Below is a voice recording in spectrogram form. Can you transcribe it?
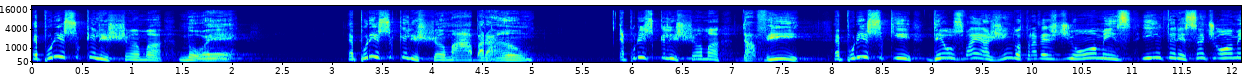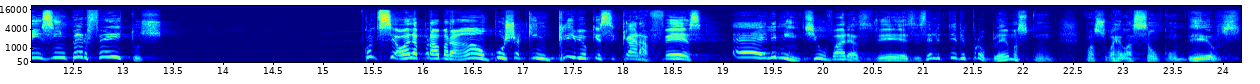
É por isso que ele chama Noé. É por isso que ele chama Abraão. É por isso que ele chama Davi. É por isso que Deus vai agindo através de homens, e interessante, homens imperfeitos. Quando você olha para Abraão, puxa, que incrível que esse cara fez. É, ele mentiu várias vezes, ele teve problemas com, com a sua relação com Deus.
